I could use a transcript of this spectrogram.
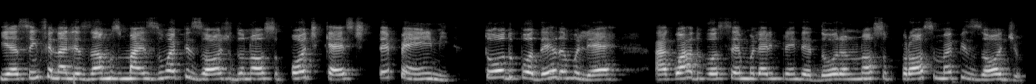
E assim finalizamos mais um episódio do nosso podcast TPM Todo o Poder da Mulher. Aguardo você, mulher empreendedora, no nosso próximo episódio.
